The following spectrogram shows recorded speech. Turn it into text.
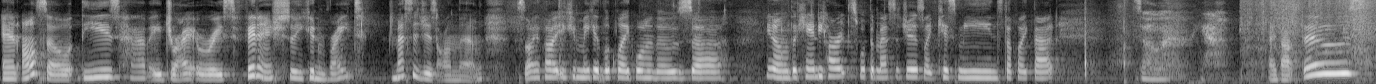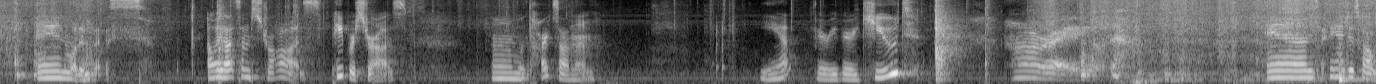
And also, these have a dry erase finish so you can write messages on them. So I thought you can make it look like one of those, uh, you know, the candy hearts with the messages, like kiss me and stuff like that. So yeah, I got those. And what is this? Oh, I got some straws, paper straws um, with hearts on them. Yep, very, very cute. All right. And I think I just got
